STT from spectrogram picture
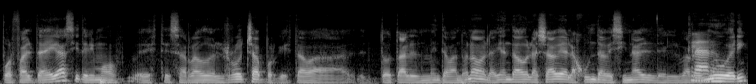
por falta de gas y teníamos este, cerrado el Rocha porque estaba totalmente abandonado, le habían dado la llave a la Junta Vecinal del barrio Newbery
